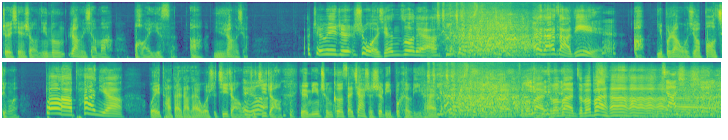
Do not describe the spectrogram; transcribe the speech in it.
这位先生，您能让一下吗？不好意思啊，您让一下。啊，这位置是我先坐的呀，爱咋咋地啊！你不让我就要报警了，爸，怕你啊！喂，塔台塔台，我是机长，我是机长。有一名乘客在驾驶室里不肯离开，不肯离开，怎么办？怎么办？怎么办？啊驾驶室。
